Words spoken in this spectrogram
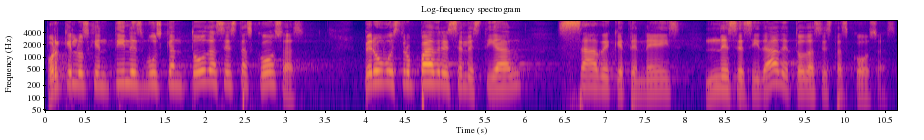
Porque los gentiles buscan todas estas cosas, pero vuestro Padre Celestial sabe que tenéis necesidad de todas estas cosas.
